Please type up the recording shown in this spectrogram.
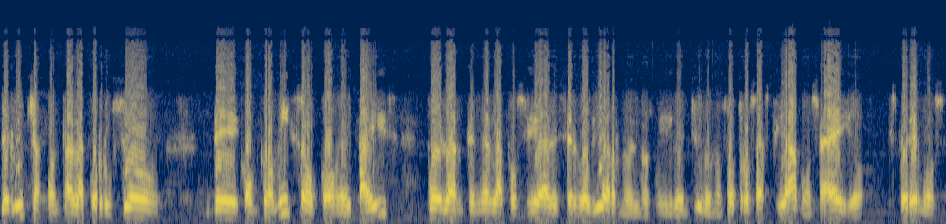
de lucha contra la corrupción, de compromiso con el país, puedan tener la posibilidad de ser gobierno en 2021. Nosotros aspiramos a ello, esperemos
